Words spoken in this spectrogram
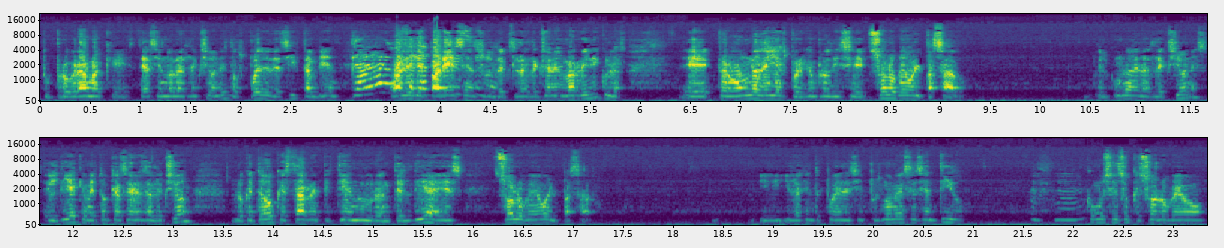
tu programa que esté haciendo las lecciones, nos puede decir también cuáles le parecen sus, las lecciones más ridículas. Eh, pero una de ellas, por ejemplo, dice, solo veo el pasado. una de las lecciones, el día que me toque hacer esa lección, lo que tengo que estar repitiendo durante el día es, solo veo el pasado. Y, la gente puede decir, pues no me hace sentido. ¿Cómo es eso que solo veo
